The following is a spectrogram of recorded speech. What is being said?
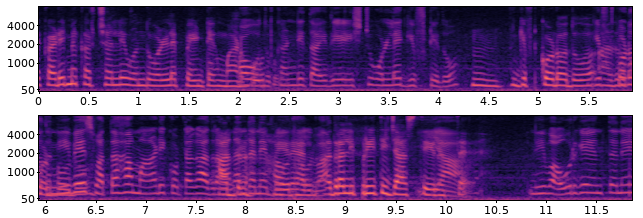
ಮತ್ತೆ ಕಡಿಮೆ ಖರ್ಚಲ್ಲಿ ಒಂದು ಒಳ್ಳೆ ಪೇಂಟಿಂಗ್ ಹೌದು ಮಾಡಬಹುದು ಖಂಡಿತ. ಇದು ಇಷ್ಟು ಒಳ್ಳೆ ಗಿಫ್ಟ್ ಇದು. ಗಿಫ್ಟ್ ಕೊಡೋದು ಗಿಫ್ಟ್ ಅದು ಕೊಡೋದು. ಕೊಡ್ಬೋದು. ನೀವೇ ಸ್ವತಃ ಮಾಡಿ ಕೊಟ್ಟಾಗ ಅದ್ರ ಅದ್ರ- ಆನಂದನೇ ಬೇರೆ. ಅಲ್ವಾ? ಅದ್ರಲ್ಲಿ ಪ್ರೀತಿ ಜಾಸ್ತಿ. ಇರುತ್ತೆ. ನೀವು ಅವ್ರಿಗೆ ಅಂತಾನೆ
